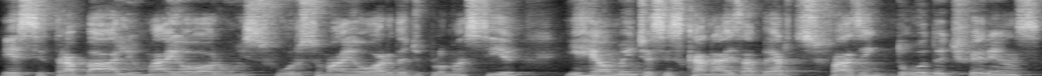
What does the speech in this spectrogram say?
esse trabalho maior, um esforço maior da diplomacia e realmente esses canais abertos fazem toda a diferença.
